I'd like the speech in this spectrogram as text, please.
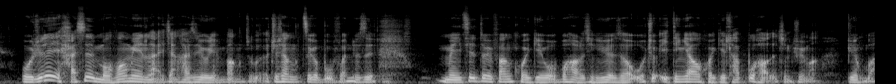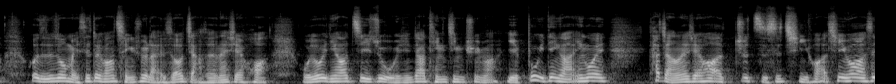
我觉得还是某方面来讲还是有点帮助的。就像这个部分，就是。每次对方回给我不好的情绪的时候，我就一定要回给他不好的情绪吗？不用吧。或者是说，每次对方情绪来的时候讲的那些话，我都一定要记住，我一定要听进去吗？也不一定啊，因为他讲的那些话就只是气话，气话是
